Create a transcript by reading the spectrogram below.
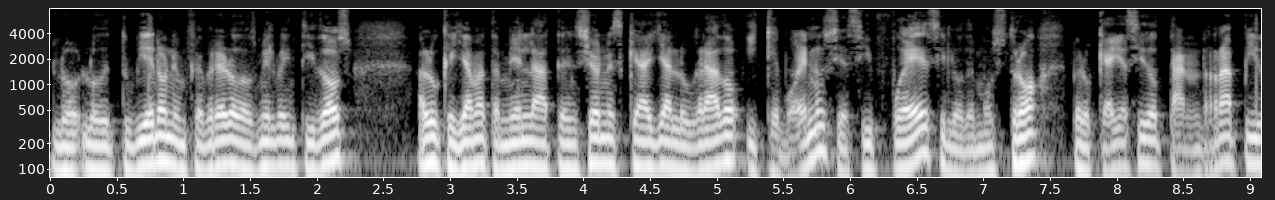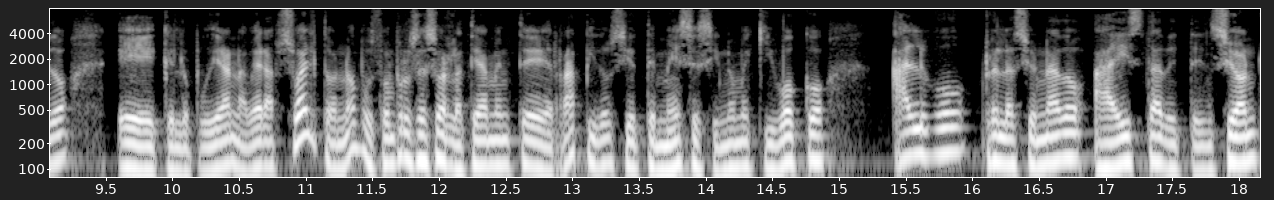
lo, lo detuvieron en febrero de 2022 algo que llama también la atención es que haya logrado, y que bueno, si así fue, si lo demostró, pero que haya sido tan rápido eh, que lo pudieran haber absuelto, ¿no? Pues fue un proceso relativamente rápido, siete meses, si no me equivoco algo relacionado a esta detención?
